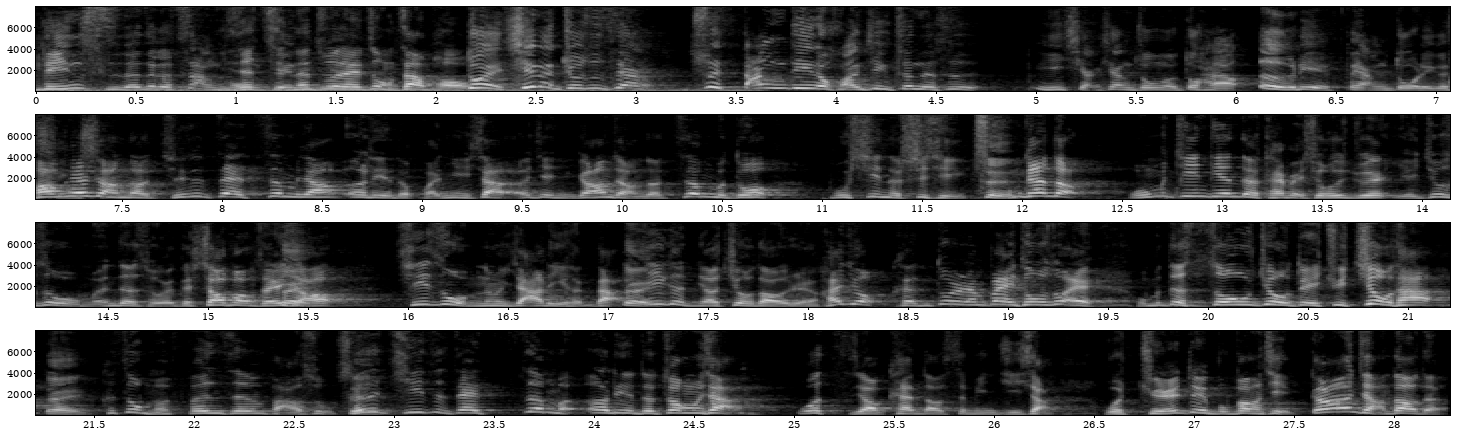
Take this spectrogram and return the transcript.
临时的这个帐篷，只能住在这种帐篷。对，现在就是这样，所以当地的环境真的是。比想象中的都还要恶劣非常多的一个。好，我们刚讲的，其实，在这么样恶劣的环境下，而且你刚刚讲的这么多不幸的事情，是我们看到，我们今天的台北消防局，也就是我们的所谓的消防水饺，其实我们那么压力很大。第一个你要救到人，还有很多人拜托说，哎，我们的搜救队去救他。对。可是我们分身乏术。可是其实，在这么恶劣的状况下，我只要看到生命迹象，我绝对不放弃。刚刚讲到的。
